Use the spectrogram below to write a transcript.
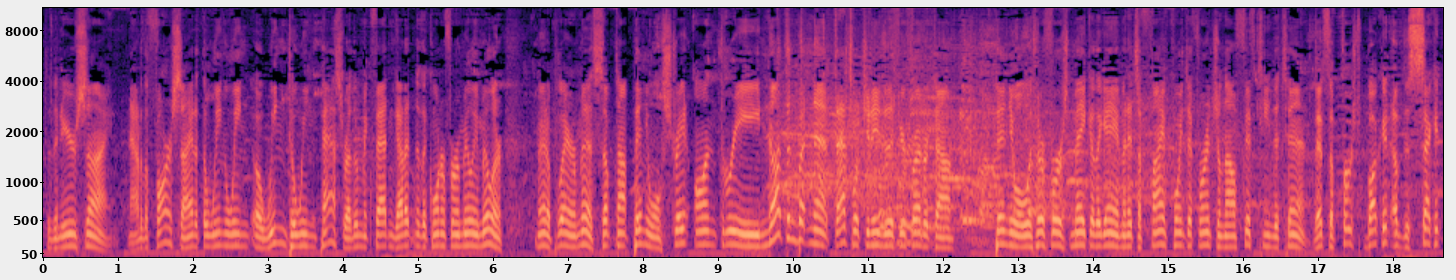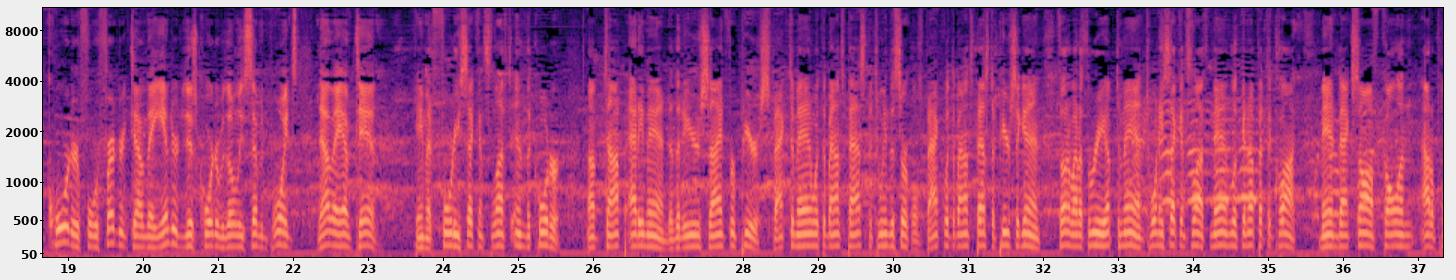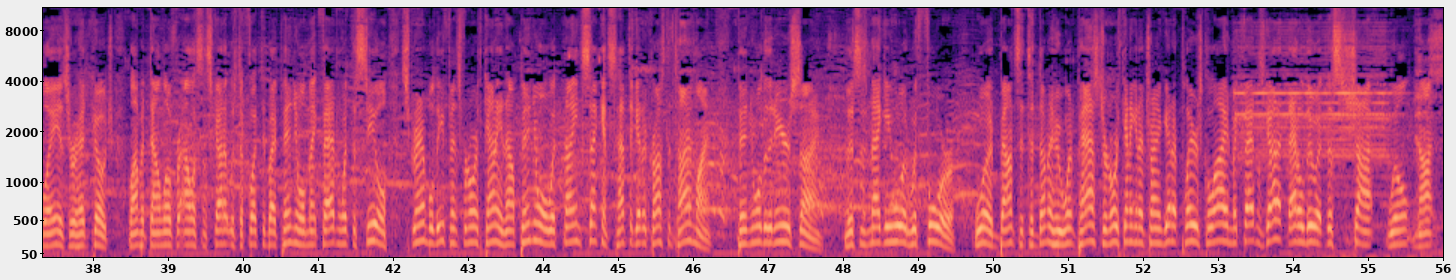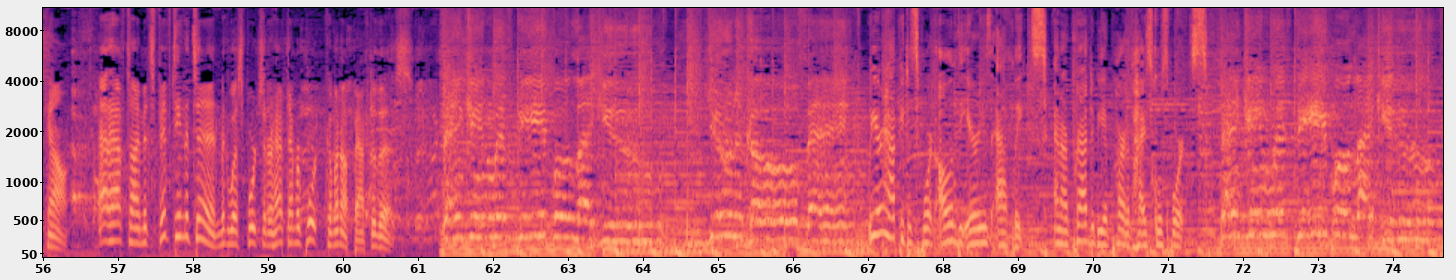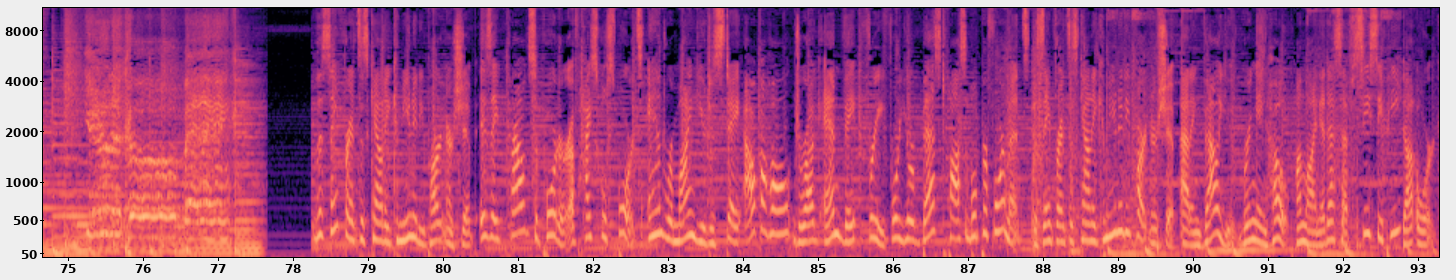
to the near side. Now to the far side at the wing wing uh, wing to wing pass rather. McFadden got it into the corner for Amelia Miller. Made a player miss. Up top, Pinuel straight on three. Nothing but net. That's what you needed if you're Fredericktown. Pinuel with her first make of the game, and it's a five-point differential now, 15 to 10. That's the first bucket of the second quarter for Fredericktown. They entered this quarter with only seven points. Now they have 10. Game at 40 seconds left in the quarter. Up top, Addie Mann to the near side for Pierce. Back to Mann with the bounce pass between the circles. Back with the bounce pass to Pierce again. Thought about a three. Up to Mann. 20 seconds left. Mann looking up at the clock. Mann backs off. Calling out of play is her head coach. Lob it down low for Allison Scott. It was deflected by Pinuel. McFadden with the steal. Scramble defense for North County. Now Pinuel with nine seconds. Have to get across the timeline. Pinuel to the near side. This is Maggie Wood with four. Wood bounce it to Donahue. Went past her. North County going to try and get it. Players collide. McFadden's got it. That'll do it. This shot will not count. At halftime, it's 15 to 10. Midwest Sports Center halftime report coming up after this. Banking with people like you. Unico Bank. We are happy to support all of the area's athletes and are proud to be a part of high school sports. Banking with people like you. Unico Bank. The St. Francois County Community Partnership is a proud supporter of high school sports and remind you to stay alcohol, drug, and vape free for your best possible performance. The St. Francois County Community Partnership, adding value, bringing hope. Online at sfccp.org.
